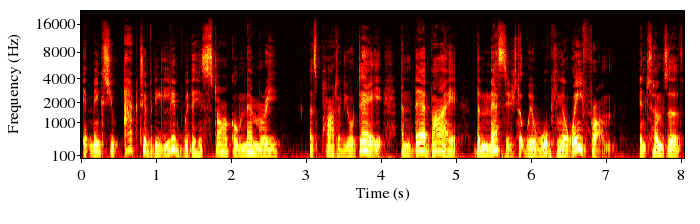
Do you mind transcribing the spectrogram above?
It makes you actively live with a historical memory as part of your day, and thereby the message that we're walking away from in terms of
